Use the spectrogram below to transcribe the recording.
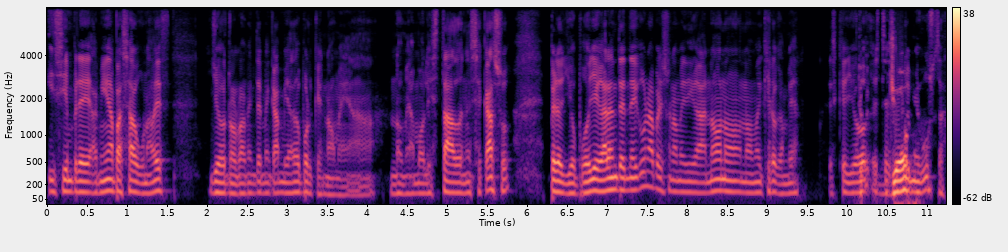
y siempre, a mí me ha pasado alguna vez, yo normalmente me he cambiado porque no me ha, no me ha molestado en ese caso, pero yo puedo llegar a entender que una persona me diga, no, no, no me quiero cambiar. Es que yo, este yo, me gusta.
